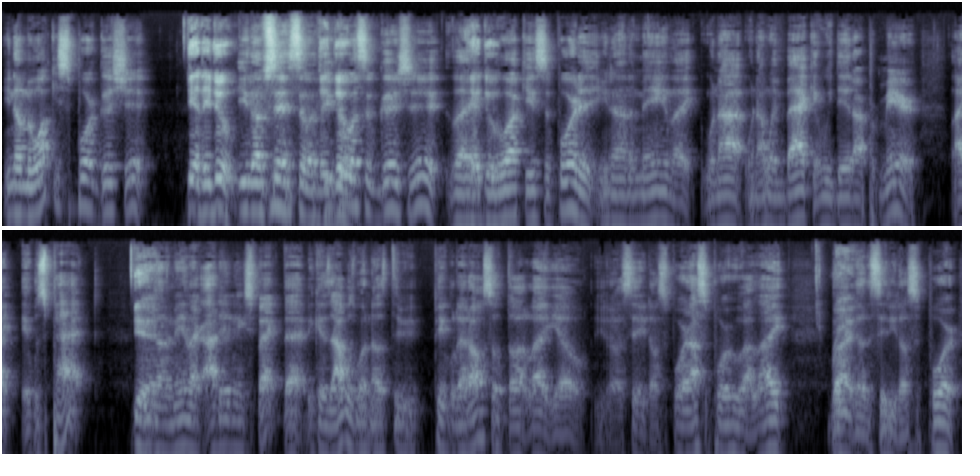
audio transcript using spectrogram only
you know, Milwaukee support good shit. Yeah, they do. You know what I'm saying? So if They you're do. doing some good shit, They like do. Milwaukee supported, you know what I mean? Like when I when I went back and we did our premiere, like it was packed. Yeah. You know what I mean? Like I didn't expect that because I was one of those two people that also thought like, yo, you know, city don't support. I support who I like, but Right. you know, the city don't support.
